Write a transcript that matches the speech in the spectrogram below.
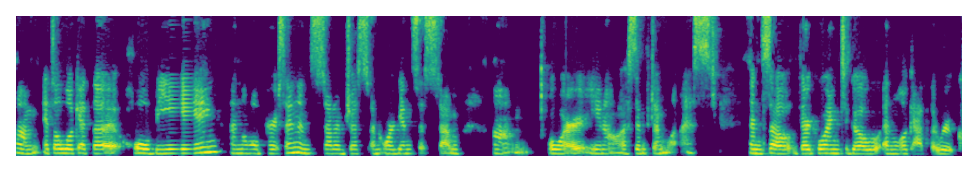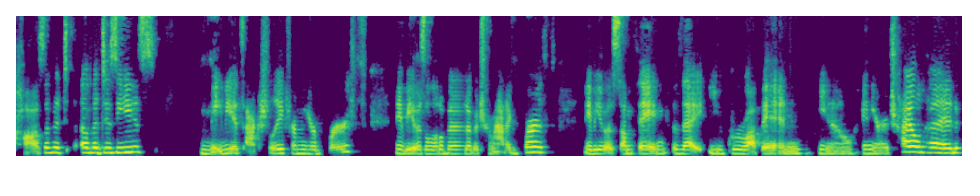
um, it's a look at the whole being and the whole person instead of just an organ system um, or you know a symptom list. And so they're going to go and look at the root cause of it of a disease. Maybe it's actually from your birth. Maybe it was a little bit of a traumatic birth. Maybe it was something that you grew up in, you know, in your childhood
